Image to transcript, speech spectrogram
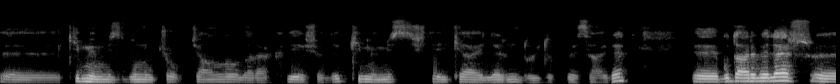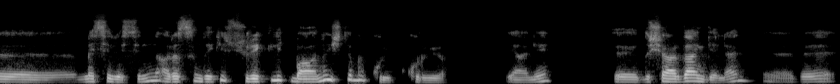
e, kimimiz bunu çok canlı olarak yaşadık, kimimiz işte hikayelerini duyduk vesaire. E, bu darbeler e, meselesinin arasındaki süreklilik bağını işte bu kuruyor. Yani e, dışarıdan gelen e, ve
